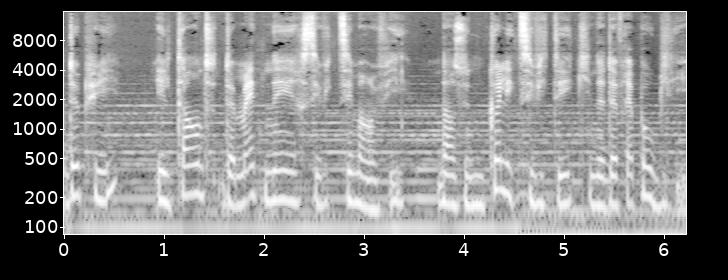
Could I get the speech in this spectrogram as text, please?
Depuis, il tente de maintenir ses victimes en vie dans une collectivité qui ne devrait pas oublier.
